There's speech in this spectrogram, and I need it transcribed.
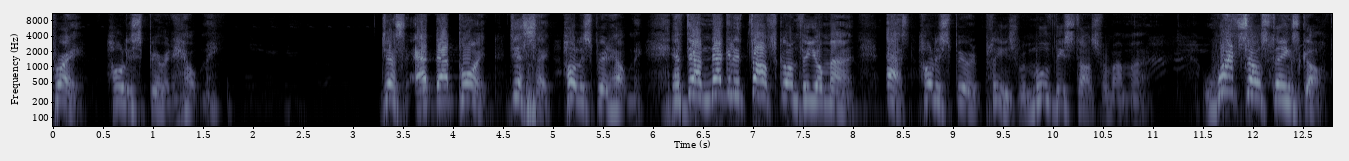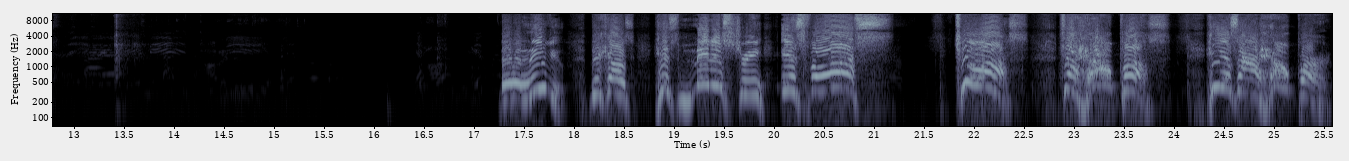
pray, Holy Spirit, help me. Just at that point, just say, Holy Spirit, help me. If there are negative thoughts going through your mind, ask, Holy Spirit, please remove these thoughts from my mind. Watch those things go. They will leave you because his ministry is for us, to us, to help us. He is our helper.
